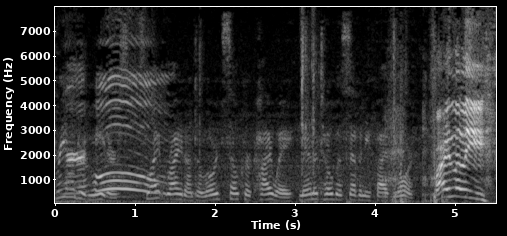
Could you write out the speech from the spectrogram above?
300 We're meters, home. slight right onto Lord Selkirk Highway, Manitoba 75 North. Finally!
